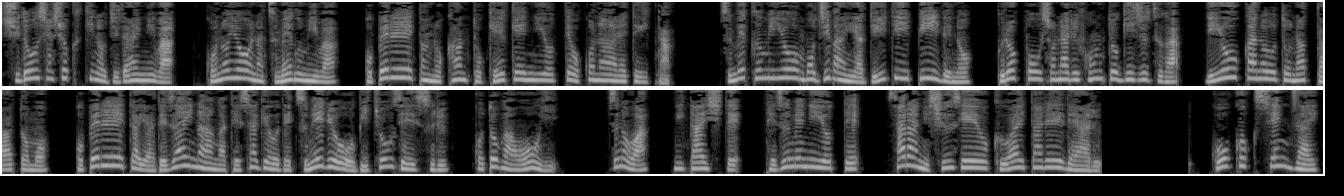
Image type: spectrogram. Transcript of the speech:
指導者初期の時代には、このような詰め組は、オペレータの感と経験によって行われていた。詰め組用文字盤や DTP でのプロポーショナルフォント技術が利用可能となった後も、オペレータやデザイナーが手作業で詰め量を微調整することが多い。角は、に対して手詰めによってさらに修正を加えた例である。広告潜在、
